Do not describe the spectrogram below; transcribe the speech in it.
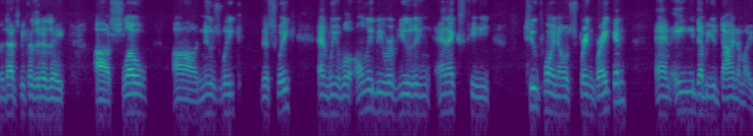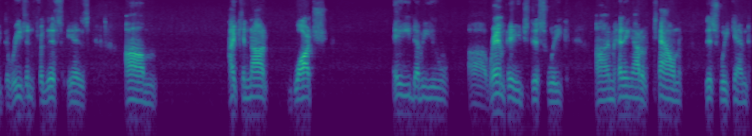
but that's because it is a uh, slow uh, news week this week, and we will only be reviewing NXT 2.0 Spring Breakin' and AEW Dynamite. The reason for this is um, I cannot watch AEW uh, Rampage this week. I'm heading out of town this weekend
